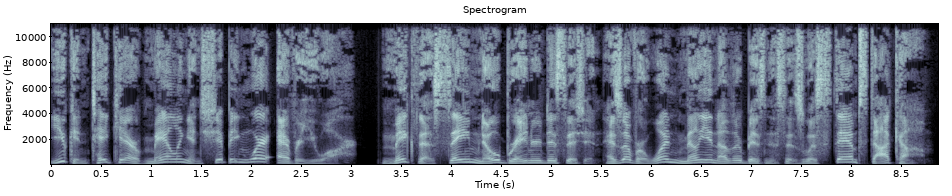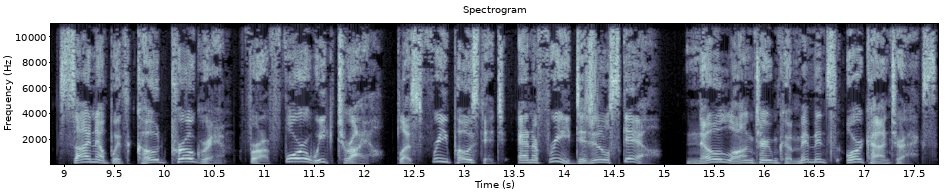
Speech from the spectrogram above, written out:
you can take care of mailing and shipping wherever you are. Make the same no-brainer decision as over 1 million other businesses with stamps.com. Sign up with code program for a 4-week trial plus free postage and a free digital scale. No long-term commitments or contracts.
